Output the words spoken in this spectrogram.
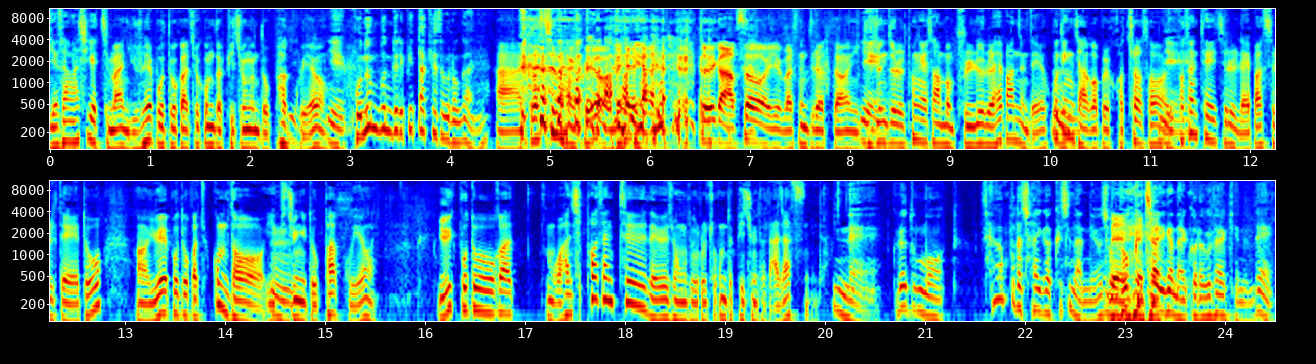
예상하시겠지만 유해 보도가 조금 더 비중은 높았고요. 예, 예, 보는 분들이 삐딱해서 그런 거 아니에요? 아 그렇지는 않고요. 네. 저희가 앞서 예, 말씀드렸던 이 예. 기준들을 예. 통해서 한번 분류를 해봤는데요. 코딩 음. 작업을 거쳐서 이 예. 퍼센테이지를 내봤을 때에도 어, 유해 보도가 조금 더이 음. 비중이 음. 높았고요. 유익 보도가 뭐 한 10% 내외 정도로 조금 더 비중이 더 낮았습니다. 네, 그래도 뭐 생각보다 차이가 크진 않네요. 저도 네. 그 차이가 날 거라고 생각했는데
